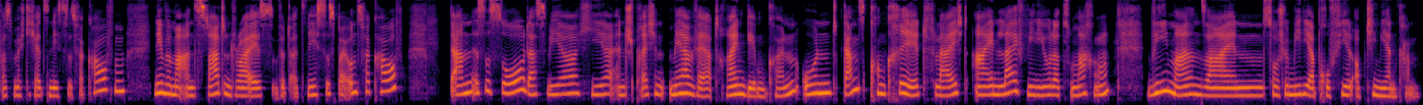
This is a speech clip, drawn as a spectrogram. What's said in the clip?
was möchte ich als nächstes verkaufen? Nehmen wir mal an, Start and Rise wird als nächstes bei uns verkauft dann ist es so, dass wir hier entsprechend Mehrwert reingeben können und ganz konkret vielleicht ein Live-Video dazu machen, wie man sein Social-Media-Profil optimieren kann.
